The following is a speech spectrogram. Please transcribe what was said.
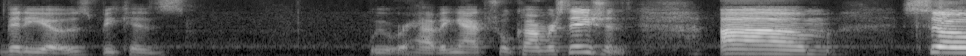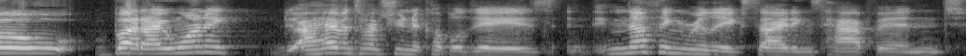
videos because we were having actual conversations. Um, so, but I want to, I haven't talked to you in a couple days. Nothing really exciting's happened.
